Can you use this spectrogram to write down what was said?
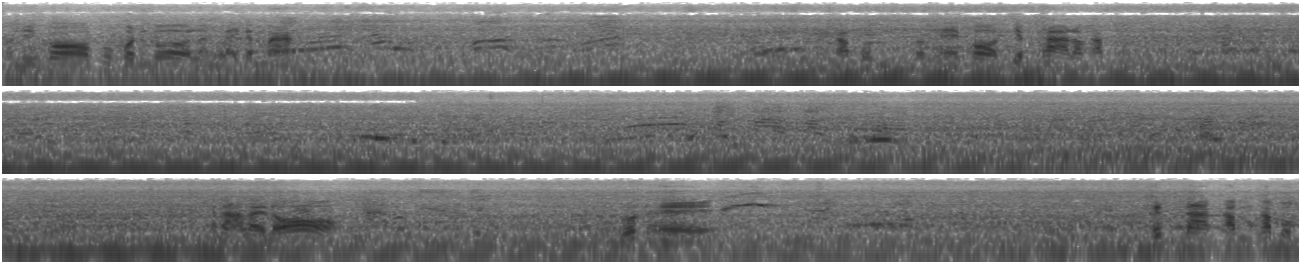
วันนี้ก็ผู้คนก็หลั่งไหลกันมา ครับผมรถแห่ก็เทียบท่าแล้วครับคณะอะไรเนาะรถแห่เพชรนาคำครับผม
